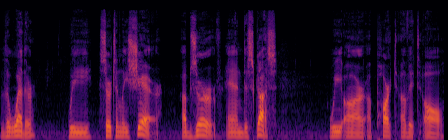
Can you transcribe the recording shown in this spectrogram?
The weather we certainly share, observe, and discuss we are a part of it all.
